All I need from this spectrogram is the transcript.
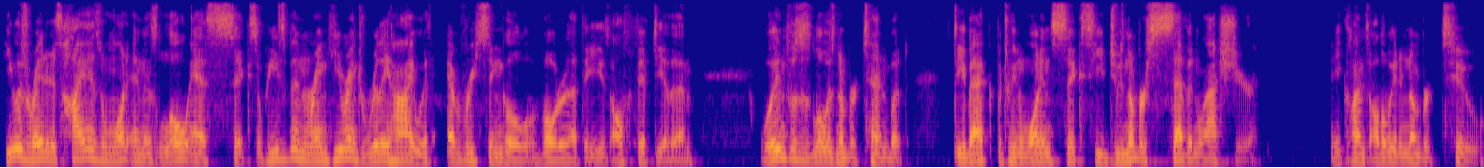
He was rated as high as one and as low as six. So he's been ranked. He ranked really high with every single voter that they use, all 50 of them. Williams was as low as number 10, but D-back between one and six, he was number seven last year. And he climbs all the way to number two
